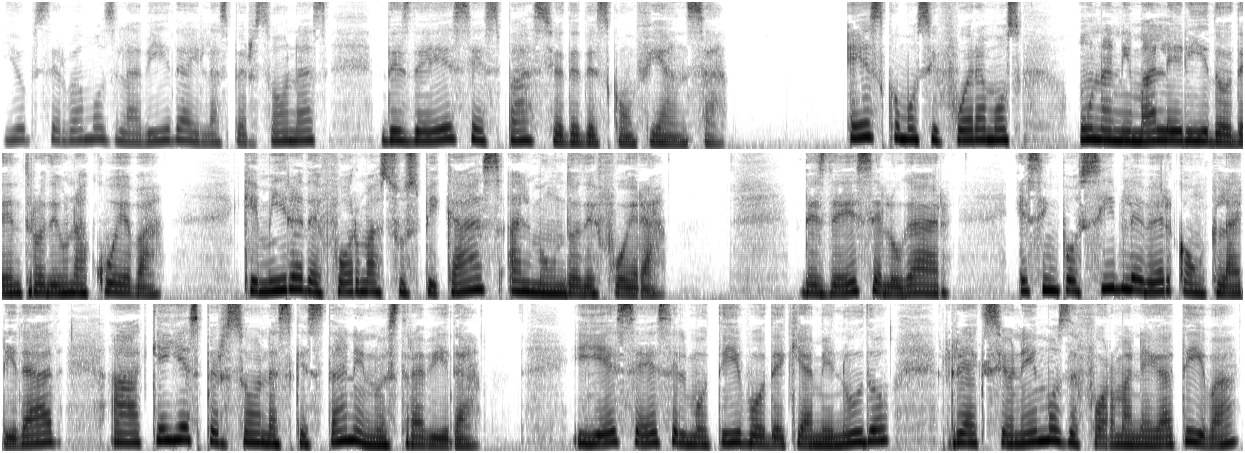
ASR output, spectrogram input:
y observamos la vida y las personas desde ese espacio de desconfianza. Es como si fuéramos un animal herido dentro de una cueva que mira de forma suspicaz al mundo de fuera. Desde ese lugar, es imposible ver con claridad a aquellas personas que están en nuestra vida. Y ese es el motivo de que a menudo reaccionemos de forma negativa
